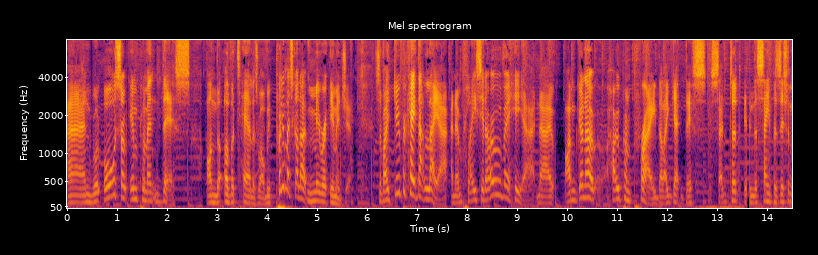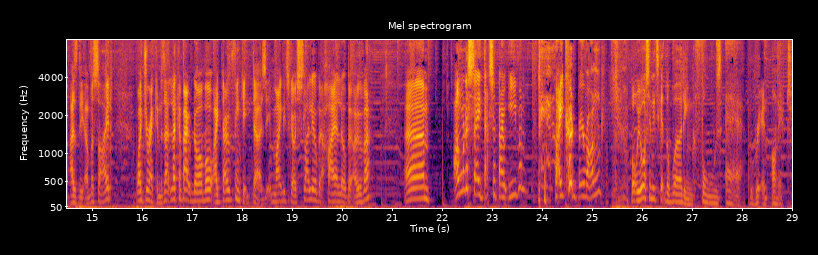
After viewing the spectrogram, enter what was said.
And we'll also implement this on the other tail as well. We've pretty much got like mirror imaging. So if I duplicate that layer and then place it over here, now I'm gonna hope and pray that I get this centered in the same position as the other side. What do you reckon? Does that look about normal? I don't think it does. It might need to go slightly a little bit higher, a little bit over. Um, I'm to say that's about even. I could be wrong. But we also need to get the wording Fool's Air written on it.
